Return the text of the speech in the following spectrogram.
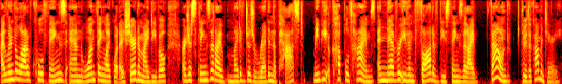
I learned a lot of cool things. And one thing, like what I shared in my Devo, are just things that I might have just read in the past, maybe a couple times, and never even thought of these things that I found through the commentary.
